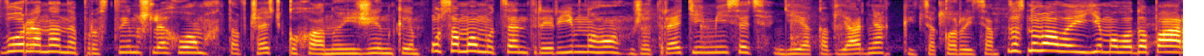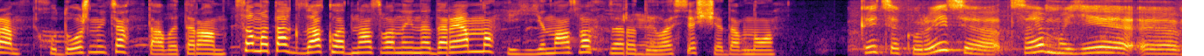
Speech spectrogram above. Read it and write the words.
Створене непростим шляхом та в честь коханої жінки. У самому центрі Рівного вже третій місяць діє кав'ярня Киця Кориця. Заснувала її молода пара, художниця та ветеран. Саме так заклад названий недаремно. Її назва зародилася ще давно. Киця Куриця це моє е,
